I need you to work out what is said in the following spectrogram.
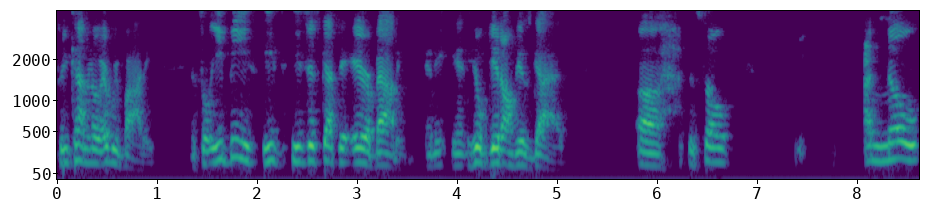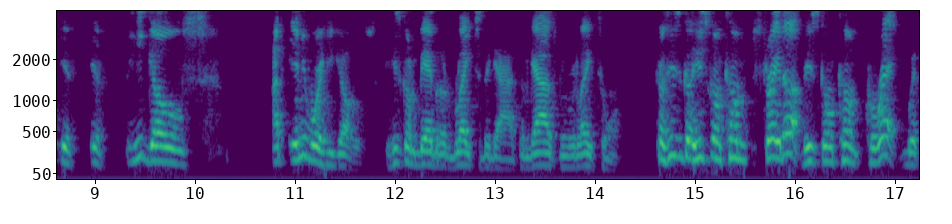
So you kind of know everybody. And so EB, he's, he's just got the air about him, and, he, and he'll get on his guys. Uh, and so I know if if he goes anywhere he goes, he's going to be able to relate to the guys, and the guys can relate to him because he's going he's going to come straight up. He's going to come correct with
